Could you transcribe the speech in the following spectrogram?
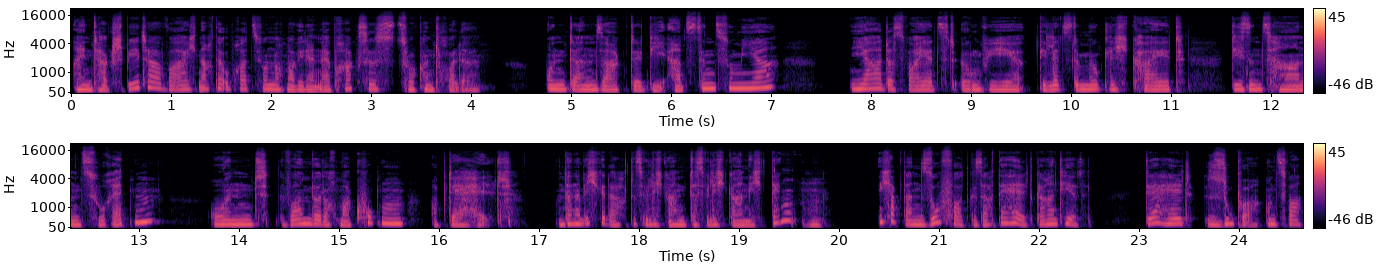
einen Tag später war ich nach der Operation nochmal wieder in der Praxis zur Kontrolle. Und dann sagte die Ärztin zu mir, ja, das war jetzt irgendwie die letzte Möglichkeit, diesen Zahn zu retten. Und wollen wir doch mal gucken, ob der hält. Und dann habe ich gedacht, das will ich gar nicht, das will ich gar nicht denken. Ich habe dann sofort gesagt, der hält, garantiert. Der hält super. Und zwar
